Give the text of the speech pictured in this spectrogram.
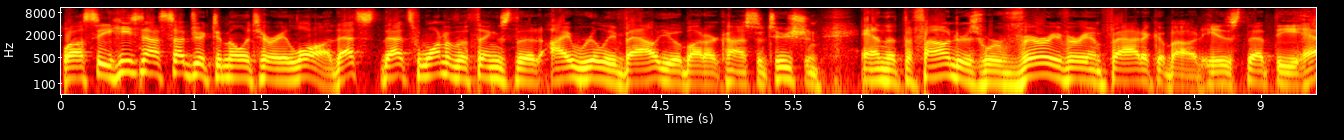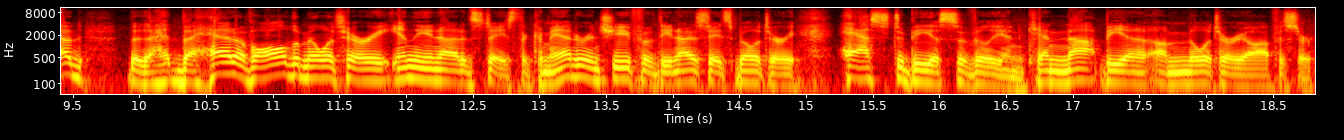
Well, see, he's not subject to military law. That's that's one of the things that I really value about our Constitution, and that the founders were very, very emphatic about is that the head the, the head of all the military in the United States, the commander in chief of the United States military, has to be a civilian, cannot be a, a, military officer.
